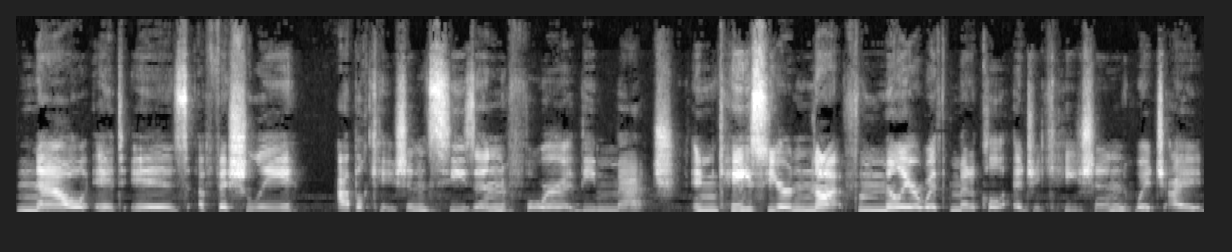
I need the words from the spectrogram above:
Now it is officially application season for the match. In case you're not familiar with medical education, which I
